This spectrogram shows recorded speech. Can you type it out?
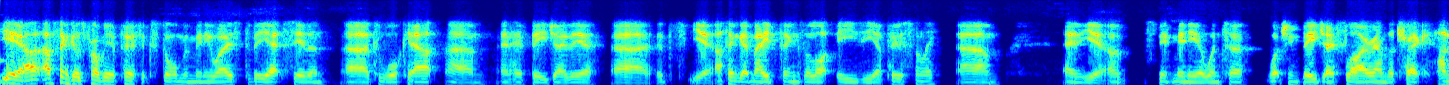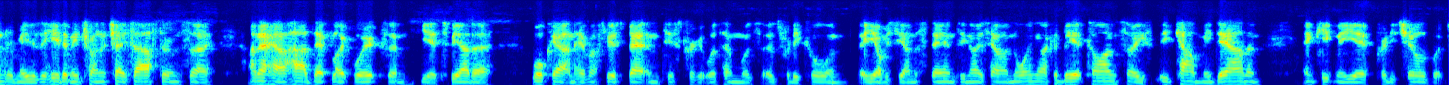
Yeah, I think it was probably a perfect storm in many ways to be at seven, uh, to walk out um, and have BJ there. Uh, it's yeah, I think it made things a lot easier personally. Um, and yeah, I've spent many a winter watching BJ fly around the track 100 meters ahead of me trying to chase after him. So I know how hard that bloke works, and yeah, to be able to walk out and have my first bat in Test cricket with him was was pretty cool. And he obviously understands. He knows how annoying I can be at times, so he, he calmed me down and and keep me yeah pretty chilled, which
